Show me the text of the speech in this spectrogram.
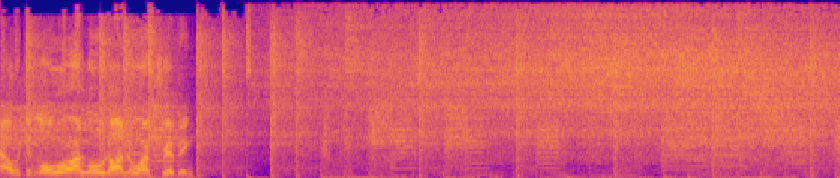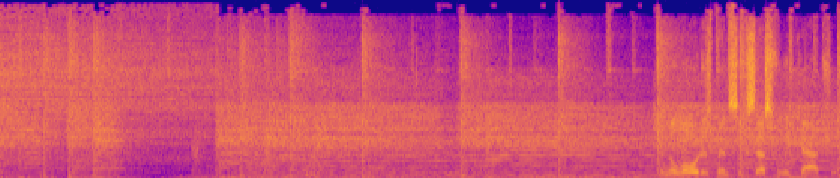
Now we can lower our load onto our cribbing. And the load has been successfully captured.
